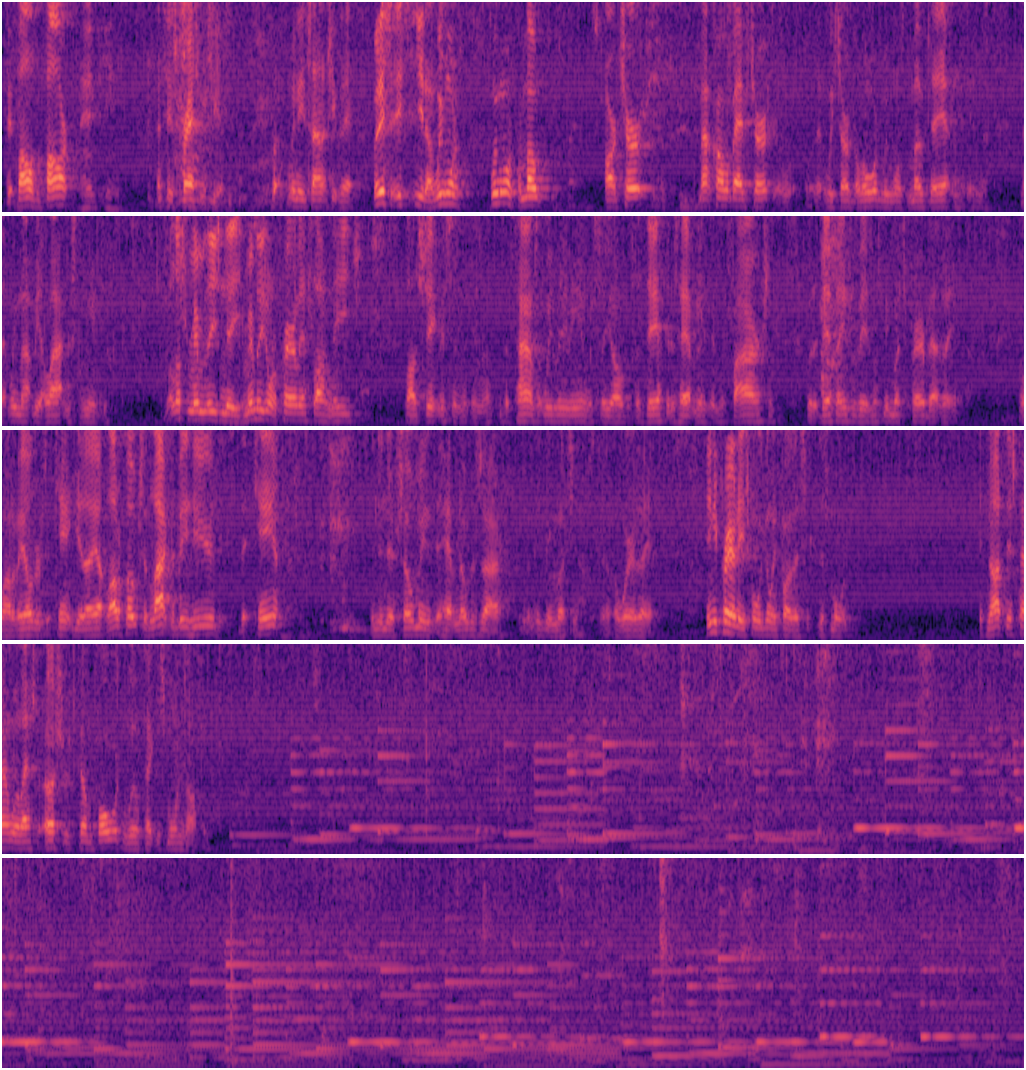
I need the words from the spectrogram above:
If it falls apart, And Kenny. that's his craftsmanship. But we need to sign up sheet for that. But it's, it's, you know, we want to, we want to promote our church, Mount Carmel Baptist Church, that we serve the Lord. We want to promote that and, and uh, that we might be a light in this community. But let's remember these needs. Remember these on a prayer list, a lot of needs, a lot of sickness and, and the, the times that we live in. We see all the death that is happening and the fires and with the death angel vision. Must be much prayer about that. A lot of elders that can't get out. A lot of folks that like to be here that, that can't. And then there's so many that have no desire. We need to be much uh, aware of that. Any prayer needs before we go any further this, this morning? If not at this time, we'll ask our ushers to come forward and we'll take this morning's offering.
